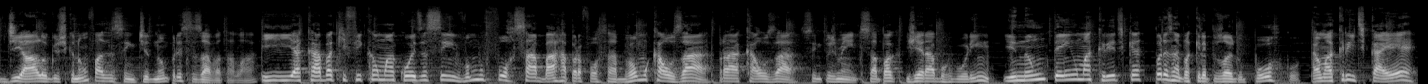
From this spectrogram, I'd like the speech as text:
diálogos que não fazem sentido, não precisava estar lá. E acaba que fica uma coisa assim, vamos forçar a barra pra forçar, vamos causar pra causar, simplesmente, só pra gerar burburinho. E não tem uma crítica, por exemplo, aquele episódio do porco, é uma crítica, é,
